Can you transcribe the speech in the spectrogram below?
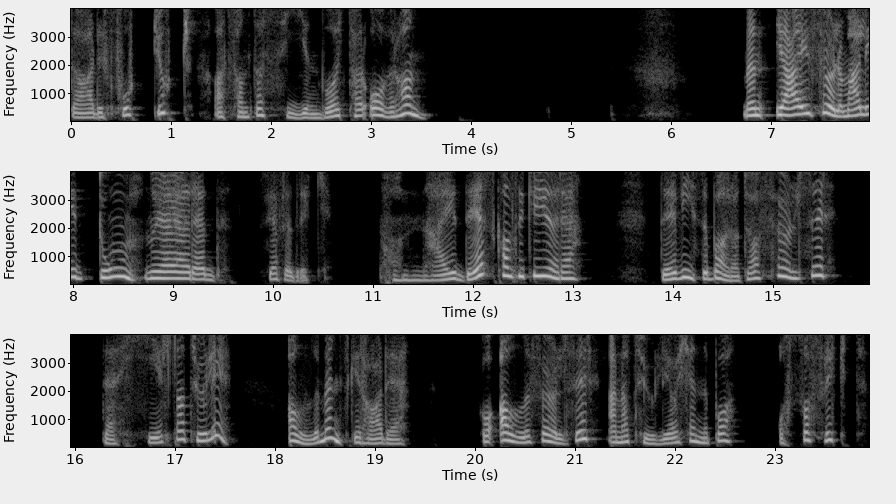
Da er det fort gjort at fantasien vår tar overhånd. Men jeg føler meg litt dum når jeg er redd, sier Fredrik. Å nei, det skal du ikke gjøre. Det viser bare at du har følelser. Det er helt naturlig. Alle mennesker har det. Og alle følelser er naturlige å kjenne på, også frykt.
